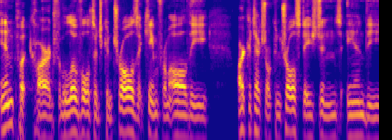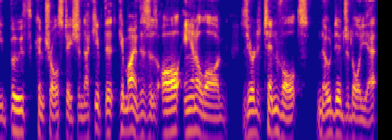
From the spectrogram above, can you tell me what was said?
input card for the low voltage controls that came from all the architectural control stations and the booth control station. Now, keep, keep in mind, this is all analog, zero to 10 volts, no digital yet.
